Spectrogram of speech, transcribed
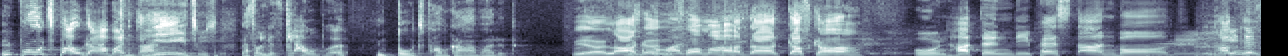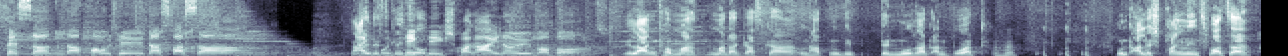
Im Bootsbau gearbeitet. Jesus, wer soll das glauben? Im Bootsbau gearbeitet. Wir lagen vor Madagaskar. Und hatten die Pest an Bord. In den Fässern, da faulte das Wasser. Nein, das Und geht so. täglich sprang einer über Bord. Wir lagen vor Ma- Madagaskar und hatten die, den Murat an Bord. Und alle sprangen ins Wasser.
